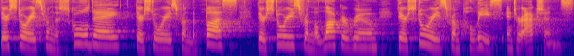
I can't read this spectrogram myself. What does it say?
their stories from the school day, their stories from the bus, their stories from the locker room, their stories from police interactions.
